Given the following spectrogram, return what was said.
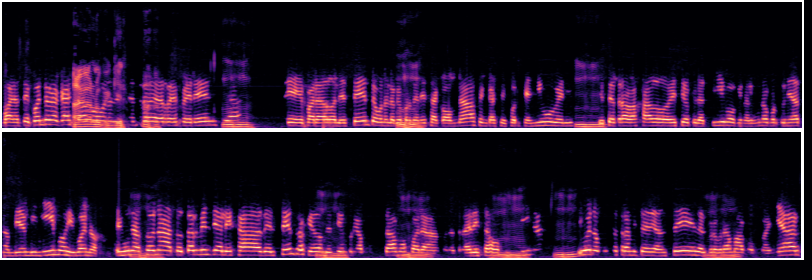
Bueno, te cuento que acá estamos en el centro de referencia eh, para adolescentes, bueno, lo que pertenece a COMNAF, en calle Jorge Newbery, que se ha trabajado este operativo, que en alguna oportunidad también vinimos, y bueno, es una zona totalmente alejada del centro, que es donde siempre apuntamos para, para traer estas Ujú. Y bueno, muchos trámites de ANSES, del programa Acompañar,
